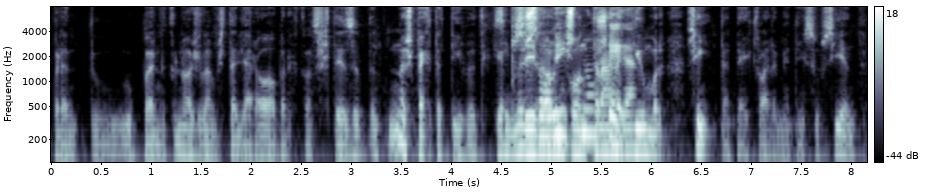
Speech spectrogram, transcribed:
perante o pano que nós vamos talhar a obra, com certeza, na expectativa de que é sim, é possível encontrar aqui uma. Sim, portanto, é claramente insuficiente.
